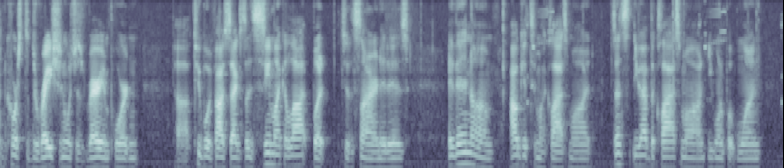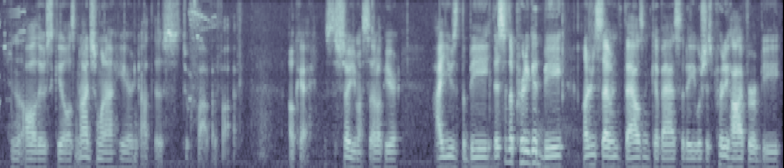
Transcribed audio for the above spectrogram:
and of course the duration, which is very important. Uh, 2.5 seconds doesn't seem like a lot, but to the siren it is. And then um, I'll get to my class mod. Since you have the class mod, you want to put one in all those skills, and I just went out here and got this to a 5 out of 5. Okay, let's show you my setup here. I used the B. This is a pretty good B. 107,000 capacity, which is pretty high for a B.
